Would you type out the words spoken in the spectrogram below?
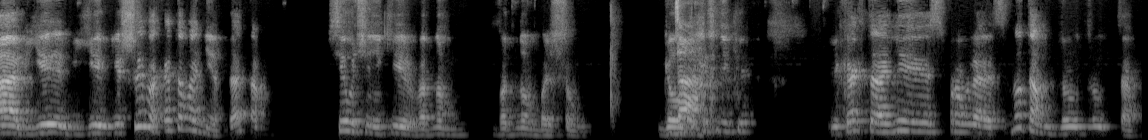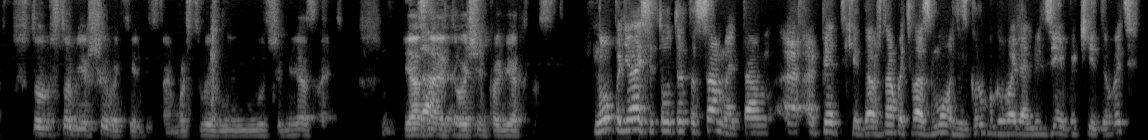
А в, е, в, Ешивах этого нет, да, там все ученики в одном, в одном большом голубешнике, да. и как-то они справляются. Ну, там, друг, друг, там что, что в Ешивах, я не знаю, может, вы лучше меня знаете. Я да. знаю это очень поверхностно. Ну, понимаете, это вот это самое, там, а, опять-таки, должна быть возможность, грубо говоря, людей выкидывать.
